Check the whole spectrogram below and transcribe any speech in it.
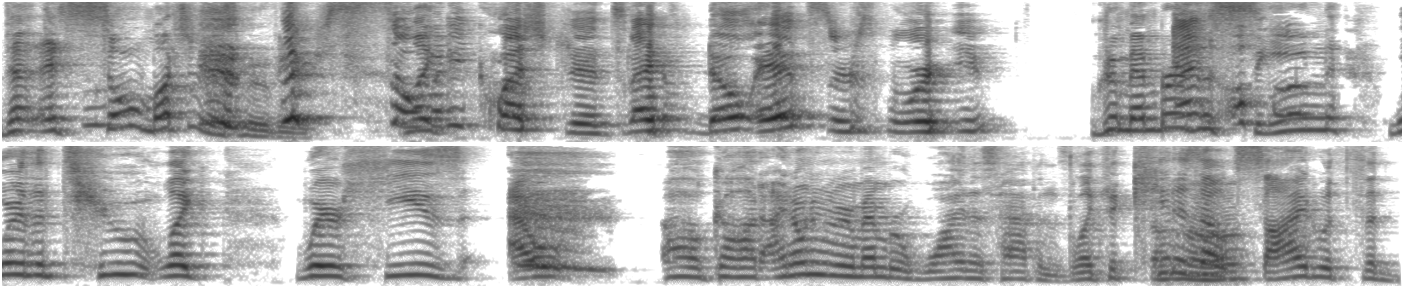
That it's so much of this movie. There's so Like- many questions and I have no answers for you. Remember the all. scene where the two like where he's out Oh god, I don't even remember why this happens. Like the kid is Uh-huh. outside with the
